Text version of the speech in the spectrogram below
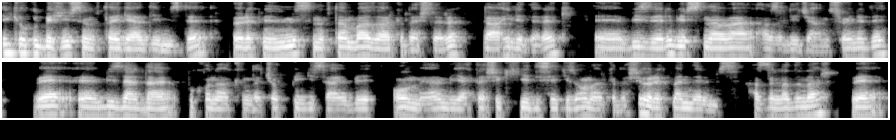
İlkokul 5. sınıfta geldiğimizde öğretmenimiz sınıftan bazı arkadaşları dahil ederek e, bizleri bir sınava hazırlayacağını söyledi ve e, bizler de bu konu hakkında çok bilgi sahibi olmayan bir yaklaşık 7-8-10 arkadaşı öğretmenlerimiz hazırladılar ve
